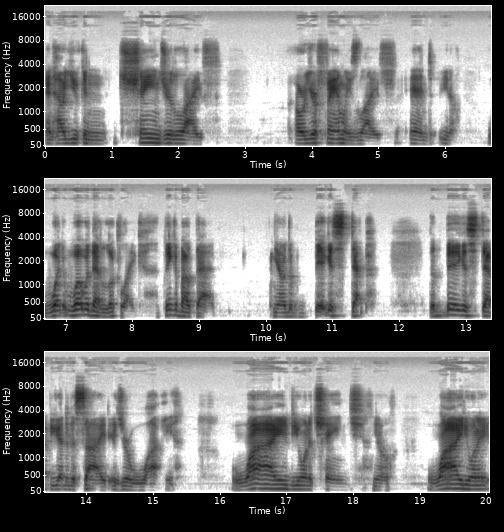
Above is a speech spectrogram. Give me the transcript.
and how you can change your life or your family's life and you know what what would that look like? Think about that. You know the biggest step the biggest step you got to decide is your why. Why do you want to change? You know why do you want to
